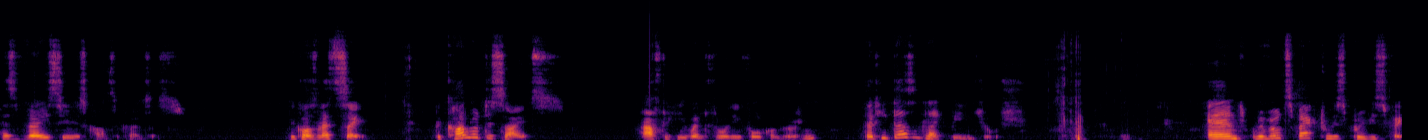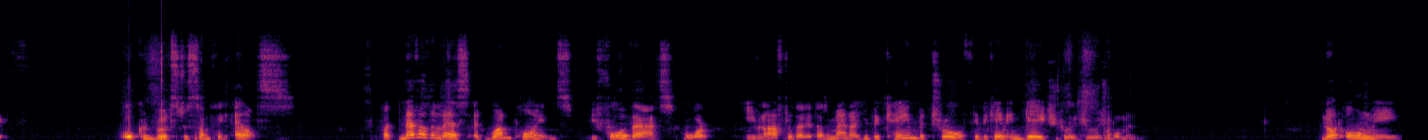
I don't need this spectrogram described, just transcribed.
has very serious consequences. Because let's say the convert decides, after he went through the full conversion, that he doesn't like being Jewish and reverts back to his previous faith, or converts to something else. But nevertheless, at one point before that, or even after that, it doesn't matter, he became betrothed, he became engaged to a Jewish woman. Not only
